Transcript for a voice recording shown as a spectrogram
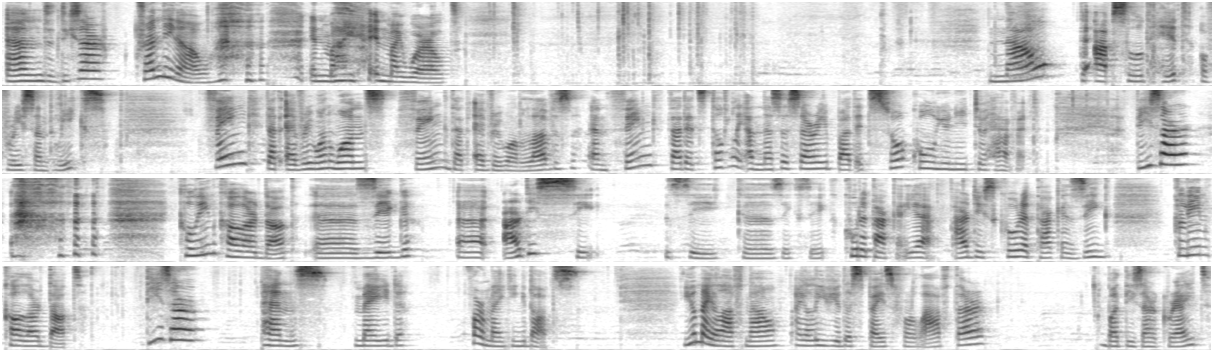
and these are trendy now in my in my world. Now the absolute hit of recent weeks. Thing that everyone wants, thing that everyone loves, and thing that it's totally unnecessary, but it's so cool you need to have it. These are clean color dot uh, zig uh, RDC Zig, Zig, Zig, Kuretake, yeah, these Kuretake Zig clean color dot. These are pens made for making dots. You may laugh now, I leave you the space for laughter, but these are great.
